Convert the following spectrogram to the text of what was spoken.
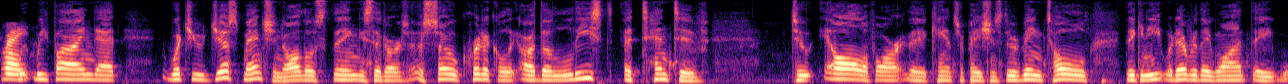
right. right. We, find that what you just mentioned, all those things that are, are so critical, are the least attentive to all of our the cancer patients. They're being told they can eat whatever they want. They mm-hmm.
